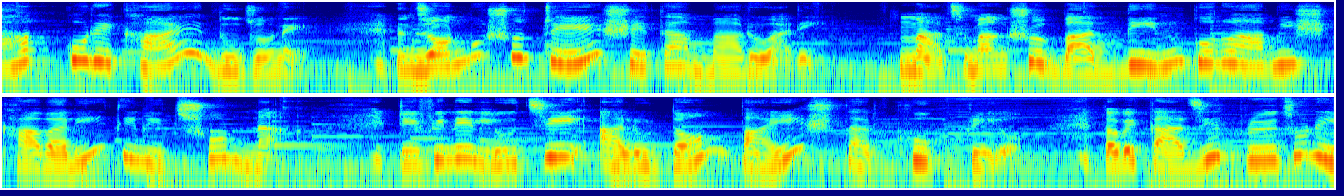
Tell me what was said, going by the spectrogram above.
ভাগ করে খায় দুজনে। জন্মসূত্রে শ্বেতা মারোয়ারি। মাছ মাংস বাদ দিন কোনো আমিষ খাবারই তিনি ছোন না। টিফিনে লুচি, আলুর দম, পায়েস তার খুব প্রিয়। তবে কাজের প্রয়োজনে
